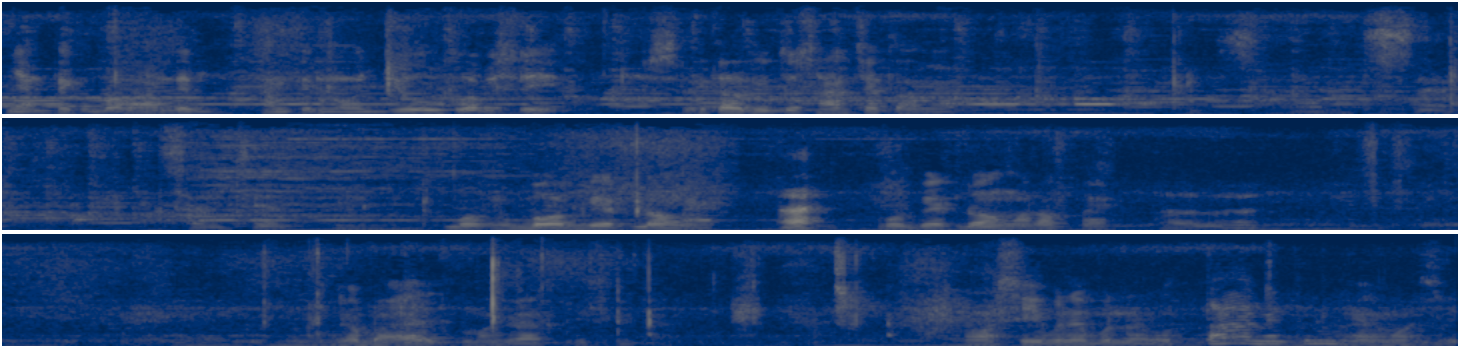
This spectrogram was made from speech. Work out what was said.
Nyampe ke bawah hampir, hampir mau juhur sih Kita waktu itu sunset lah ya. Sunset. Sunset. Bawa, bawa bir dong ya? Hah? Bawa bir dong ngerokok ya? Heeh. Gak bayar cuma gratis. Masih bener-bener hutan itu ya masih.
